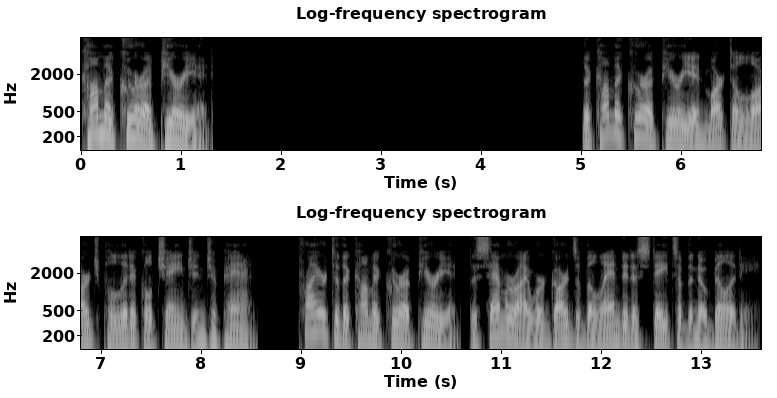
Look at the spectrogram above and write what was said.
Kamakura period The Kamakura period marked a large political change in Japan. Prior to the Kamakura period, the samurai were guards of the landed estates of the nobility.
